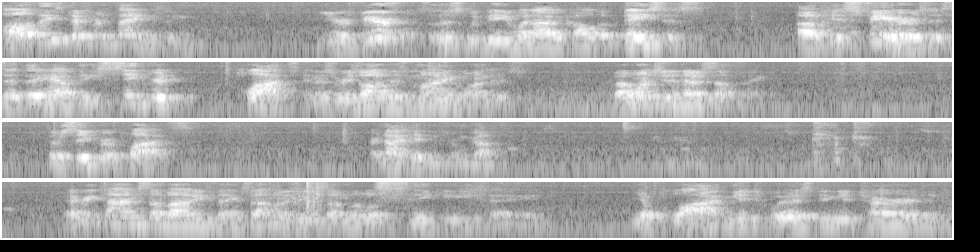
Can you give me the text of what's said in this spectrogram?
all these different things, and you're fearful. So this would be what I would call the basis of his fears, is that they have these secret plots, and as a result, his mind wanders. But I want you to know something. Their secret plots are not hidden from God. Every time somebody thinks, I'm going to do some little sneaky thing, you plot and you twist and you turn, and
